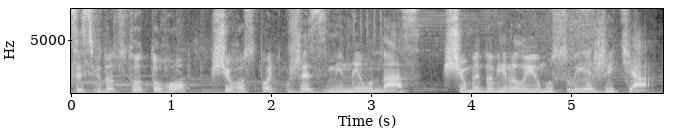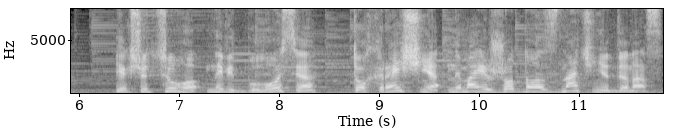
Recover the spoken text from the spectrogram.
Це свідоцтво того, що Господь вже змінив нас, що ми довірили йому своє життя. Якщо цього не відбулося, то хрещення не має жодного значення для нас.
